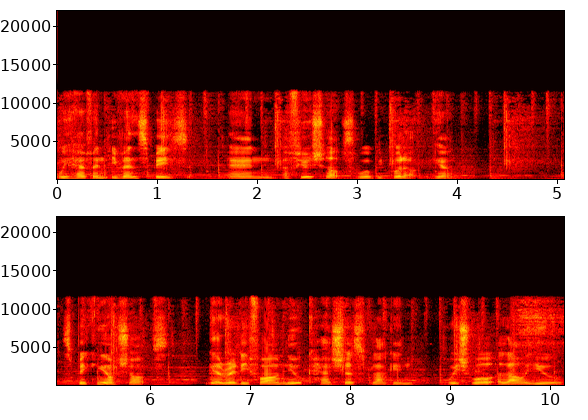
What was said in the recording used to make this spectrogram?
We have an event space and a few shops will be put up here. Speaking of shops, get ready for our new cashless plugin which will allow you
